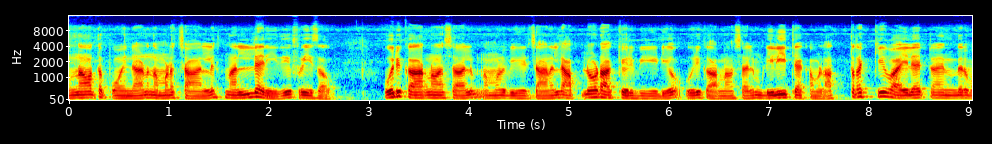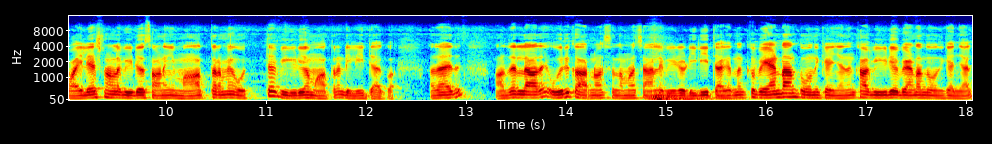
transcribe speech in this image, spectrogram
ഒന്നാമത്തെ പോയിന്റാണ് നമ്മുടെ ചാനൽ നല്ല രീതിയിൽ ഫ്രീസ് ആവും ഒരു കാരണവശാലും നമ്മൾ ചാനലിൽ അപ്ലോഡ് ആക്കിയ ഒരു വീഡിയോ ഒരു കാരണവശാലും ഡിലീറ്റ് ആക്കാൻ പാടില്ല. അത്രയ്ക്ക് വയലേറ്റ് എന്താ വയലേഷനുള്ള വീഡിയോസ് ആണെങ്കിൽ മാത്രമേ ഒറ്റ വീഡിയോ മാത്രം ഡിലീറ്റ് ആക്കുക. അതായത് അതല്ലാതെ ഒരു കാരണവശാലും നമ്മുടെ ചാനൽ വീഡിയോ ഡിലീറ്റ് ആക്കുക നിങ്ങൾക്ക് വേണ്ടാന്ന് തോന്നിക്കഴിഞ്ഞാൽ നിങ്ങൾക്ക് ആ വീഡിയോ വേണ്ടാന്ന് തോന്നിക്കഴിഞ്ഞാൽ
